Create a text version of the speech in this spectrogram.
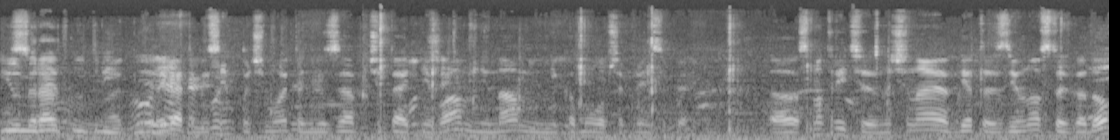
и умирают внутри. Ну, Ребят, объясним, почему это нельзя читать ни вам, ни нам, никому вообще, в принципе. Э, Смотрите, начиная где-то с 90-х годов,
